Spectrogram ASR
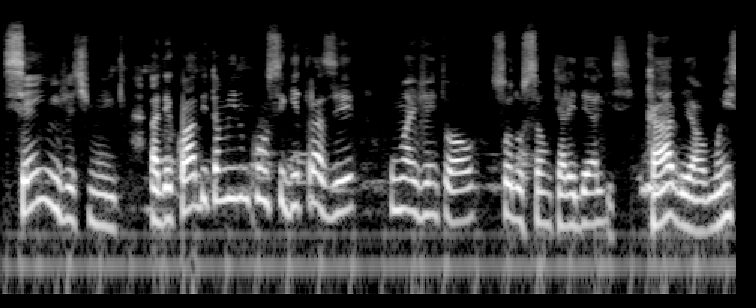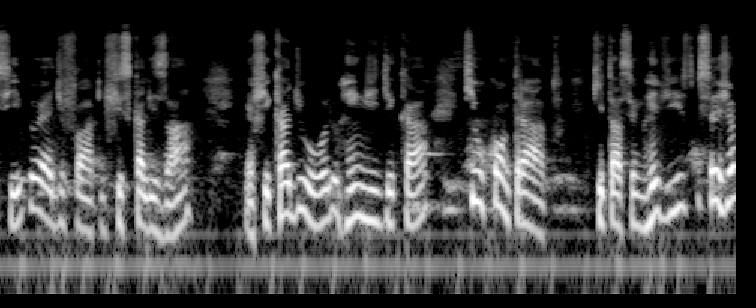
sem o investimento adequado e também não conseguir trazer uma eventual solução que ela idealize. Cabe ao município é de fato fiscalizar, é ficar de olho, reivindicar que o contrato que está sendo revisto seja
